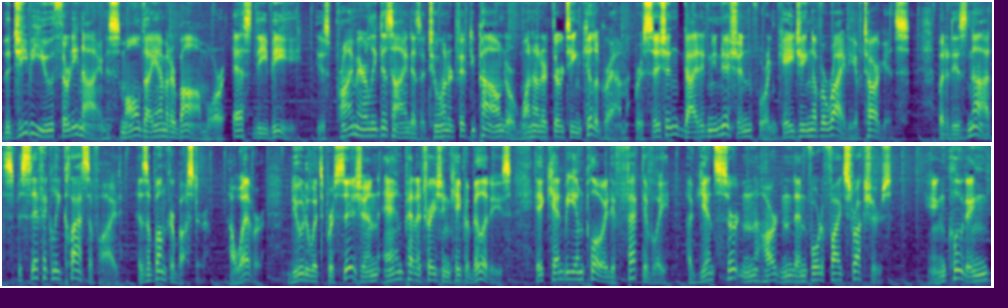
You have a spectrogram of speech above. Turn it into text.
The GBU-39 Small Diameter Bomb, or SDB, is primarily designed as a 250-pound or 113-kilogram precision-guided munition for engaging a variety of targets, but it is not specifically classified as a bunker buster. However, due to its precision and penetration capabilities, it can be employed effectively against certain hardened and fortified structures, including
